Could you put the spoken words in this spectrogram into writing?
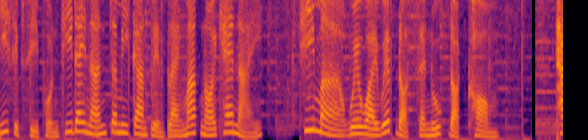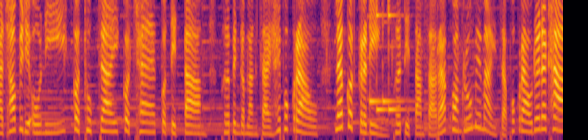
2024 ผลที่ได้นั้นจะมีการเปลี่ยนแปลงมากน้อยแค่ไหน ที่มา www.sanuk.com ถ้าชอบวิดีโอนี้กดถูกใจ กดแชร์ กดติดตาม เพื่อเป็นกำลังใจให้พวกเรา และกดกระดิ่งเพื่อติดตามสาระความรู้ใหม่ๆ จากพวกเราด้วยนะคะ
